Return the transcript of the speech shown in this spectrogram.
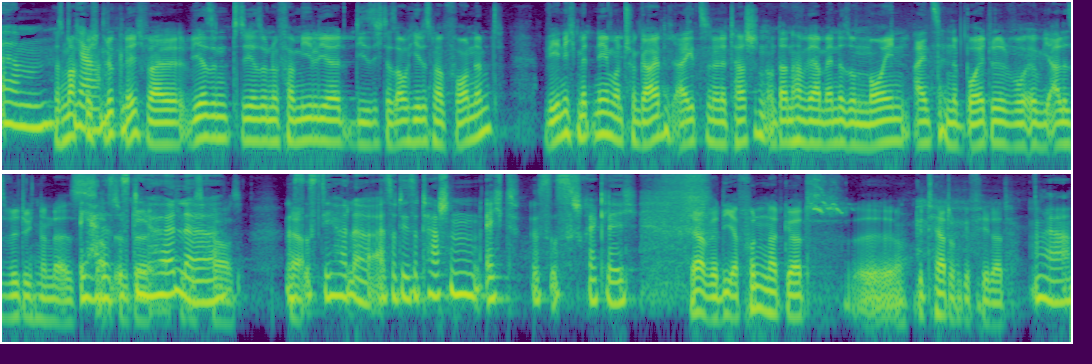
ähm, Das macht ja. mich glücklich, weil wir sind hier so eine Familie, die sich das auch jedes Mal vornimmt. Wenig mitnehmen und schon gar nicht einzelne Taschen. Und dann haben wir am Ende so neun einzelne Beutel, wo irgendwie alles wild durcheinander ist. Ja, das ist die Hölle. Das Ja. ist die Hölle. Also diese Taschen, echt, es ist schrecklich. ja, wer die erfunden hat, gehört äh, geteert und gefedert. Ja.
